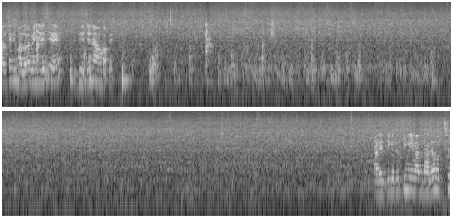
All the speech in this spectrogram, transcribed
চালটাকে ভালোভাবে নেড়ে ছেড়ে ভেজে নেওয়া হবে। আর এদিকে তো চিংড়ি মাছ ভাজা হচ্ছে।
